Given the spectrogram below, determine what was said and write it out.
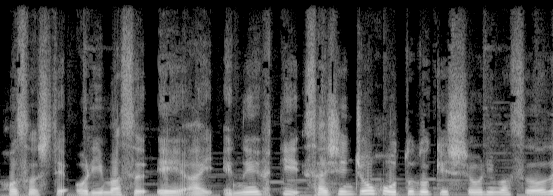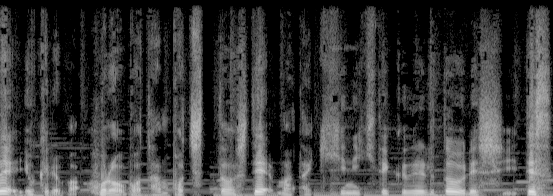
放送しております AI、NFT 最新情報をお届けしておりますので、よければフォローボタンポチッと押してまた聞きに来てくれると嬉しいです。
